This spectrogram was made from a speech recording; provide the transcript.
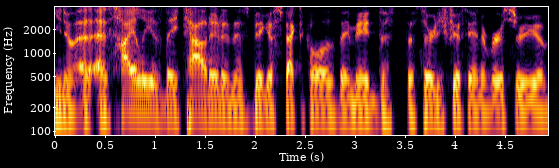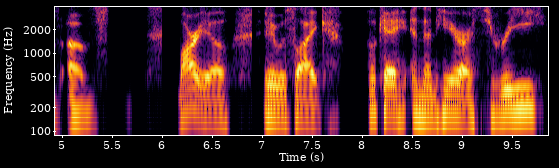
you know, as highly as they touted and as big a spectacle as they made the, the 35th anniversary of of Mario, it was like okay. And then here are three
